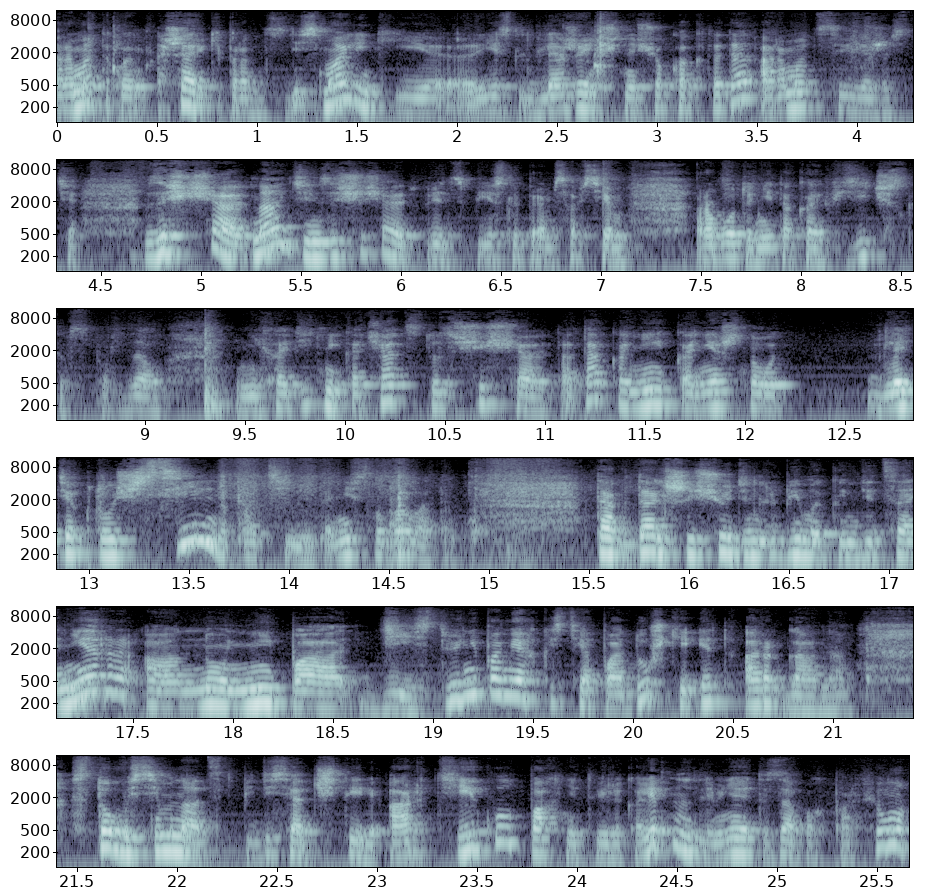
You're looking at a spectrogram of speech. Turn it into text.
Аромат такой, шарики, правда, здесь маленькие, э, если для женщин еще как-то, да, аромат свежести. Защищают на день, защищают, в принципе, если прям совсем работа не такая физическая в спортзал, не ходить, не качаться, то защищают. А так они, конечно, вот для тех, кто очень сильно потеет, они слабоваты. Так, дальше еще один любимый кондиционер, а, но не по действию, не по мягкости, а по душке, это Органа. 118,54 артикул, пахнет великолепно, для меня это запах парфюма,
